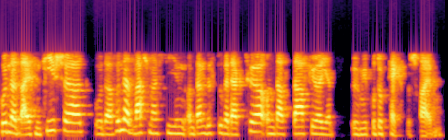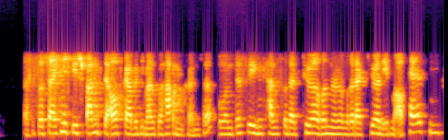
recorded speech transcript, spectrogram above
100 weißen T-Shirts oder 100 Waschmaschinen und dann bist du Redakteur und darfst dafür jetzt irgendwie Produkttexte schreiben. Das ist wahrscheinlich nicht die spannendste Aufgabe, die man so haben könnte. Und deswegen kann es Redakteurinnen und Redakteuren eben auch helfen,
